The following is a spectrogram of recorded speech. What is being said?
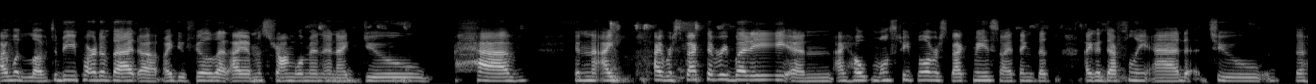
I would love to be part of that. Um, I do feel that I am a strong woman, and I do have, and I, I respect everybody, and I hope most people respect me. So I think that I could definitely add to the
